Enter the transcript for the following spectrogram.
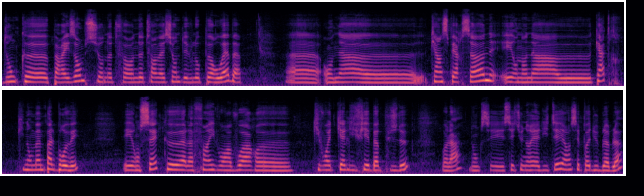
Donc, par exemple, sur notre, formation de développeur web, on a 15 personnes et on en a 4 qui n'ont même pas le brevet. Et on sait qu'à la fin, ils vont avoir, qu'ils vont être qualifiés bac plus 2. Voilà, donc c'est une réalité, hein, c'est pas du blabla.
